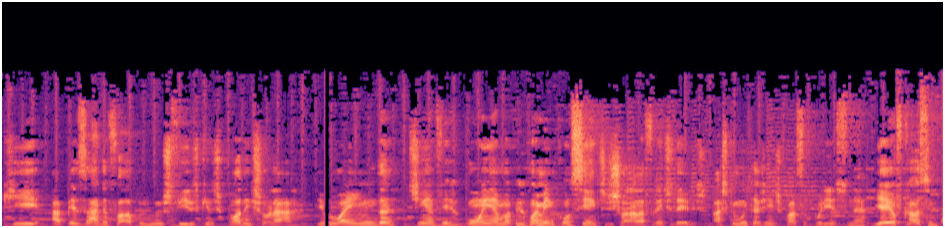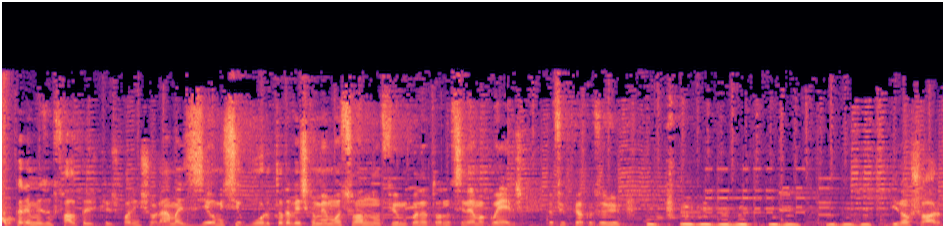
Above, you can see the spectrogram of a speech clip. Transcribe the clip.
que, apesar de eu falar pros meus filhos que eles podem chorar, eu ainda tinha vergonha, uma vergonha meio inconsciente de chorar na frente deles. Acho que muita gente passa por isso, né? E aí eu ficava assim, pô, cara, mas eu falo pra eles que eles podem chorar, mas eu me seguro toda vez que eu me emociono num filme quando eu tô no cinema com eles. Eu fico com aquela coisa de e não choro.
